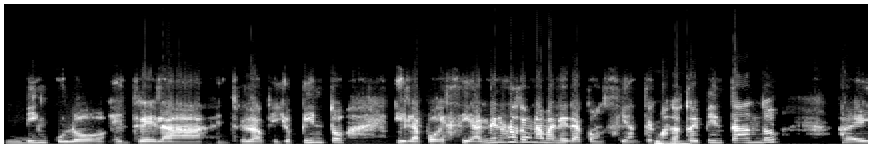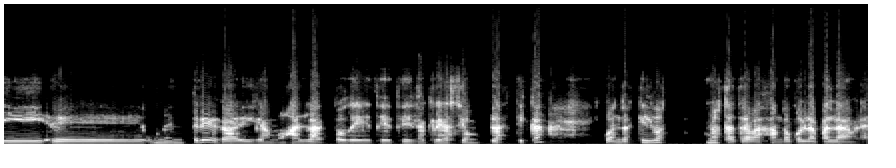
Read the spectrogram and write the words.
vínculo entre la entre lo que yo pinto y la poesía, al menos no de una manera consciente. Cuando estoy pintando hay una entrega, digamos, al acto de, de la creación plástica cuando escribo no está trabajando con la palabra.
